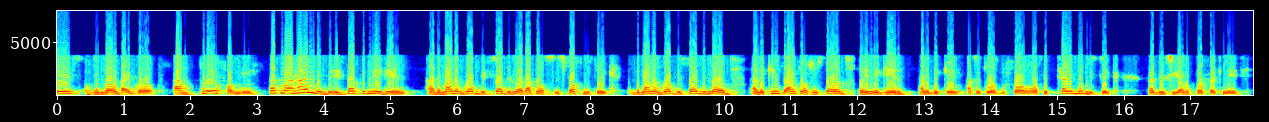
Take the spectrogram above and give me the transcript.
face of the Lord thy God, and pray for me, that my hand may be restored to me again. And the man of God besought the Lord. That was his first mistake. The man of God besought the Lord, and the king's hand was restored to him again, and it became as it was before. It was a terrible mistake that this young prophet made.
